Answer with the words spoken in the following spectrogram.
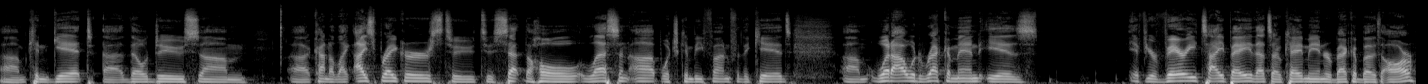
um, can get, uh, they'll do some. Uh, kind of like icebreakers to to set the whole lesson up, which can be fun for the kids. Um, what I would recommend is if you're very type A, that's okay. Me and Rebecca both are.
